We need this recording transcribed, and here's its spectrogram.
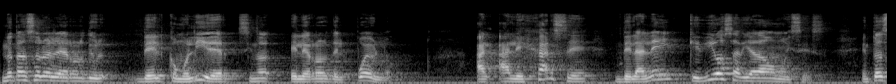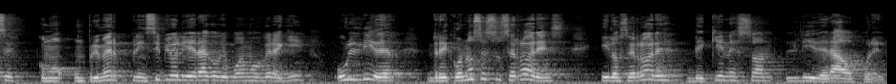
No tan solo el error de, él como líder, sino el error del pueblo. Al alejarse de la ley que Dios había dado a Moisés. Entonces, como un primer principio de liderazgo que podemos ver aquí, un líder reconoce sus errores y los errores de quienes son liderados por él.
